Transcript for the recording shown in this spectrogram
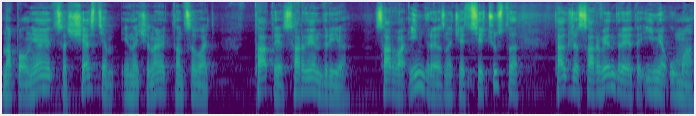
наполняются счастьем и начинают танцевать. Таты сарвендрия. Сарва индрия означает все чувства. Также сарвендрия – это имя ума.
